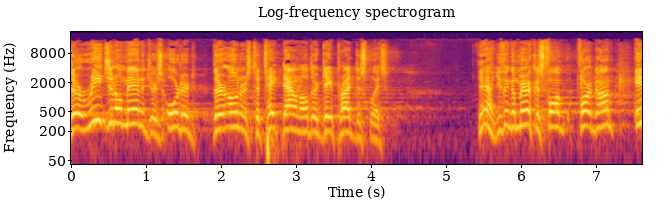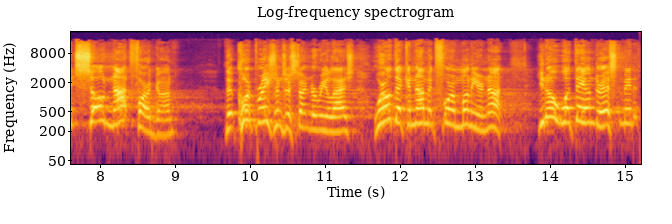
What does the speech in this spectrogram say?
Their regional managers ordered their owners to take down all their gay pride displays. Yeah, you think America's far, far gone? It's so not far gone that corporations are starting to realize, World Economic Forum money or not, you know what they underestimated?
